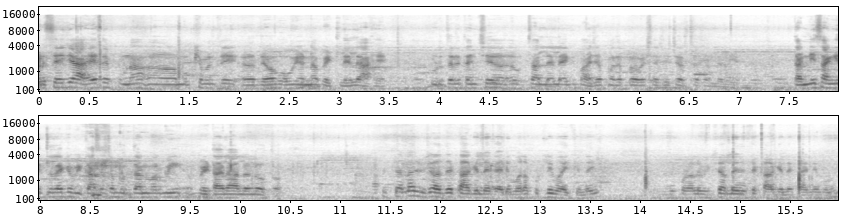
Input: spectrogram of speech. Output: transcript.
खडसे जे आहे ते पुन्हा मुख्यमंत्री देवाभाऊ यांना भेटलेले आहे. कुठेतरी त्यांचे चाललेलं आहे की भाजपमध्ये प्रवेशाची चर्चा चाललेली आहे. त्यांनी सांगितलेलं आहे की विकासाच्या मुद्द्यांवर मी भेटायला आलेलो होतो. त्यांना विचारते का गेले काय नाही मला कुठली माहिती नाही. मी कोणाला विचारलं नाही ते का गेले काय नाही म्हणून.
